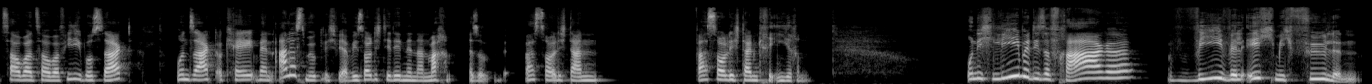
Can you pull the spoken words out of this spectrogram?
Zauber, Zauber, Fidibus sagt und sagt, okay, wenn alles möglich wäre, wie soll ich dir den denn dann machen? Also, was soll ich dann, was soll ich dann kreieren? Und ich liebe diese Frage, wie will ich mich fühlen?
